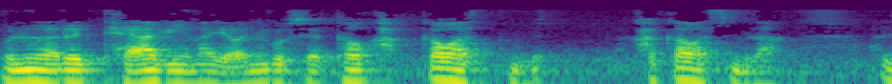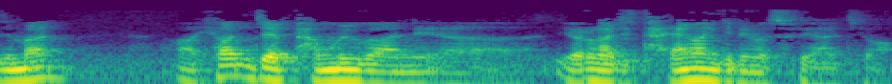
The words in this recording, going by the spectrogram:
오늘날의 대학이나 연구소에 더 가까웠, 가까웠습니다. 하지만 어, 현재 박물관이 어, 여러 가지 다양한 기능을 수행하죠.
